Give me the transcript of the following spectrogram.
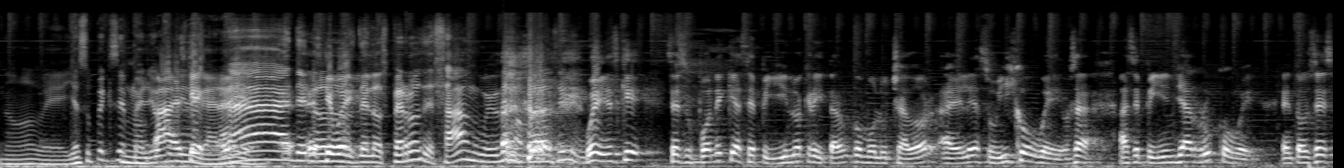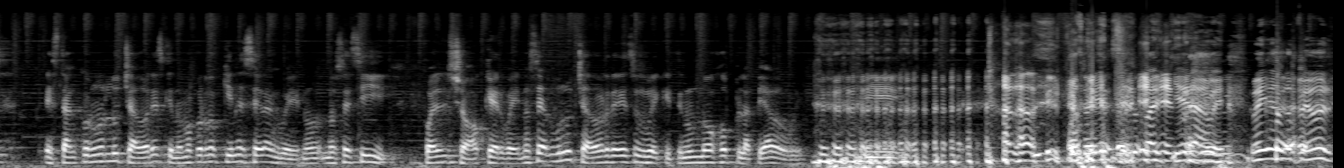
No, güey. Yo supe que se No. peleó Ah, con es que-. Ah, de, Es los, que, de los perros de Sound, güey. Una mamada así. Güey, es que se supone que a Cepillín lo acreditaron como luchador, a él y a su hijo, güey. O sea, a Cepillín ya ruco, güey. Entonces, están con unos luchadores que no me acuerdo quiénes eran, güey. No, no sé si fue el Shocker, güey. No sé, algún luchador de esos, güey, que tiene un ojo plateado, güey. Y... Podría ser cualquiera, güey. Güey, es lo peor.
